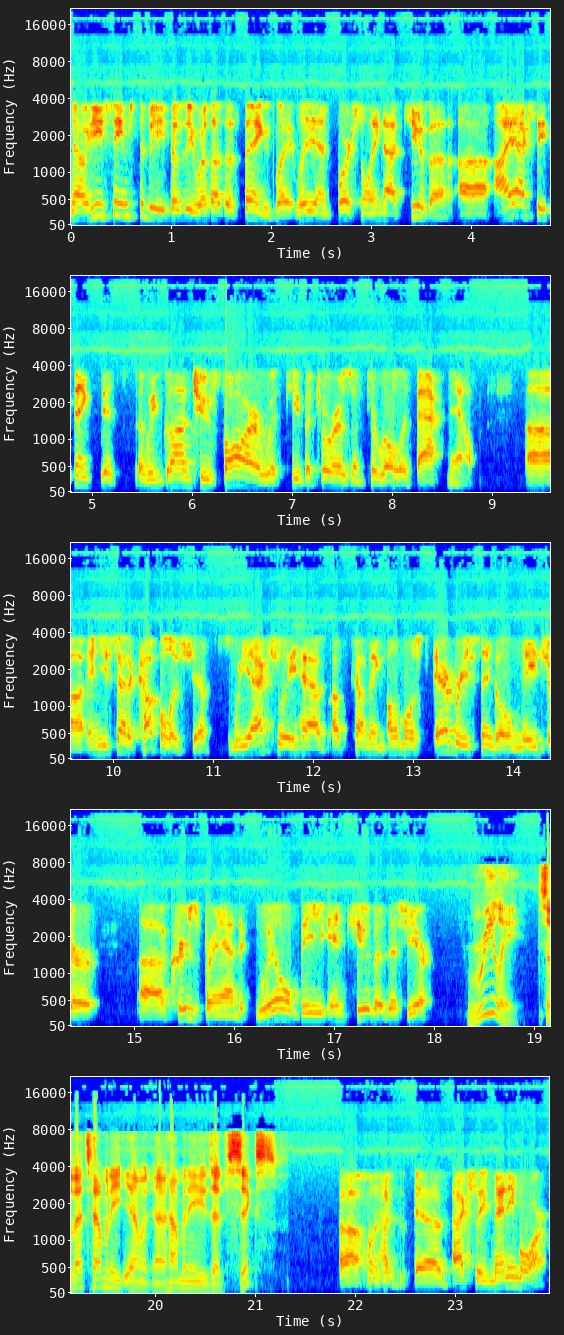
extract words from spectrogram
No, he seems to be busy with other things lately, and fortunately not Cuba. Uh, I actually think that we've gone too far with Cuba tourism to roll it back now. Uh, and you said a couple of ships. We actually have upcoming almost every single major uh, cruise brand will be in Cuba this year. Really? So that's how many? Yeah. How, many how many? Is that six? Uh, uh, actually, many more.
